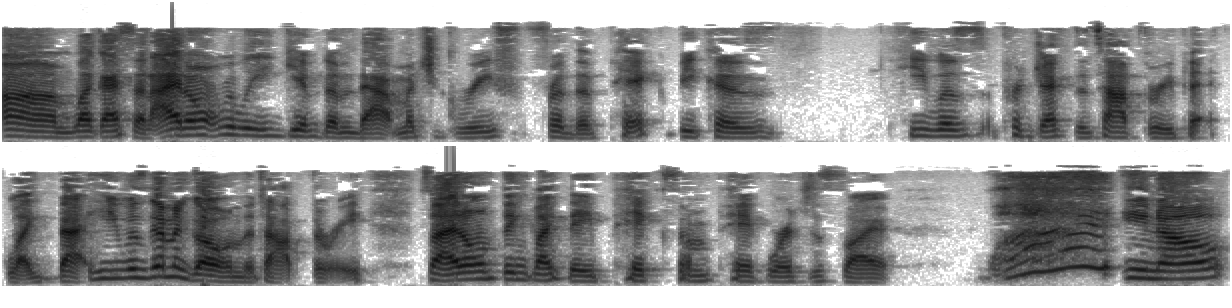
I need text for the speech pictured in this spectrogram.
Um, like I said, I don't really give them that much grief for the pick because he was projected top three pick like that. He was going to go in the top three. So I don't think like they pick some pick where it's just like, what, you know?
